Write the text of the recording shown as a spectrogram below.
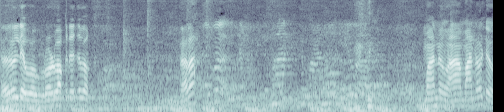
ठेव रोड वाकड्याचं बघ. झाला मानव हा मानव ठेव.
